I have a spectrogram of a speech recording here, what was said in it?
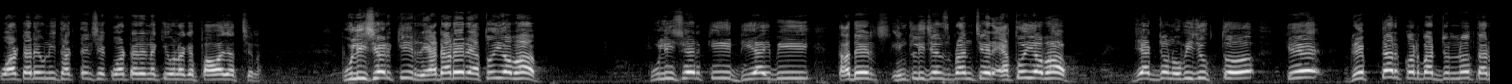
কোয়ার্টারে উনি থাকতেন, সে কোয়ার্টারে নাকি ওনাকে পাওয়া যাচ্ছে না। পুলিশের কি র্যাডারের এতই অভাব? পুলিশের কি ডিআইবি তাদের ইন্টেলিজেন্স ব্রাঞ্চের এতই অভাব যে একজন অভিযুক্তকে গ্রেপ্তার করবার জন্য তার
